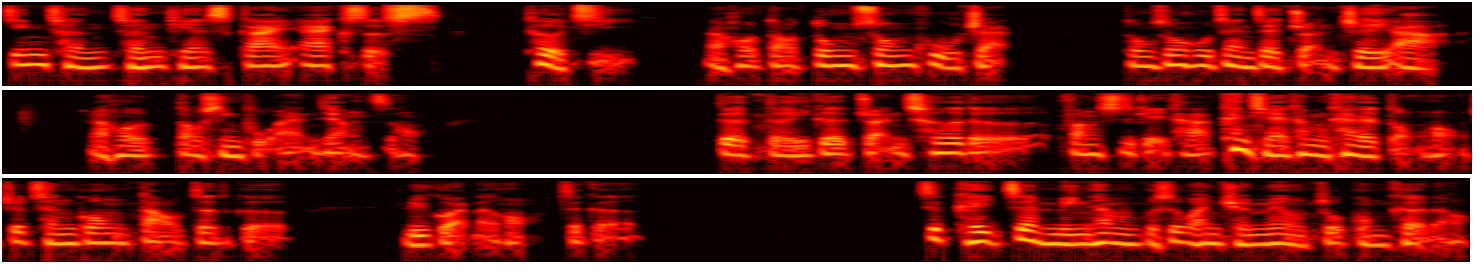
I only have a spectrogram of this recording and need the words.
京城成田 Sky Access 特急，然后到东松户站，东松户站再转 JR，然后到新浦安这样子哦的的一个转车的方式给他，看起来他们看得懂哦，就成功到这个旅馆了哦，这个。这可以证明他们不是完全没有做功课的哦。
